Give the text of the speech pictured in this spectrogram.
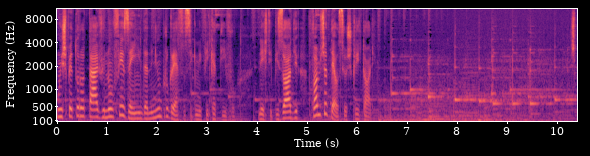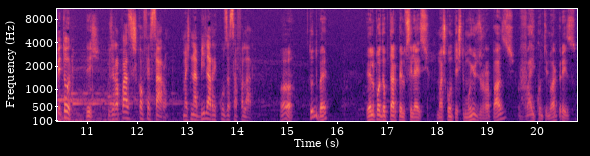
o inspetor Otávio não fez ainda nenhum progresso significativo. Neste episódio, vamos até o seu escritório. Inspetor, Diz. os rapazes confessaram, mas Nabila recusa-se a falar. Oh, tudo bem. Ele pode optar pelo silêncio, mas com testemunhos dos rapazes, vai continuar preso.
